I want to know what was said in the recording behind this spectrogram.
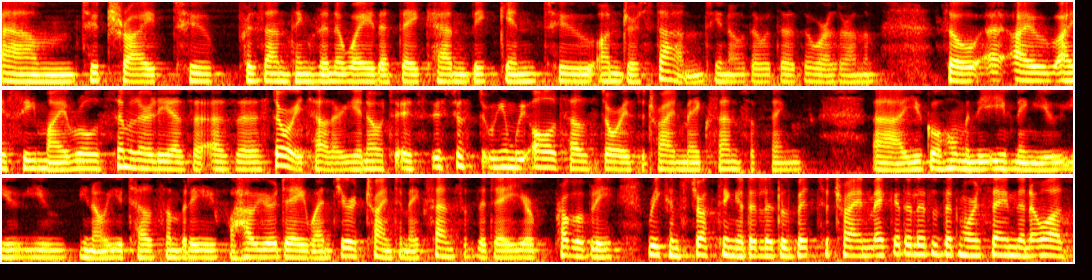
um, to try to present things in a way that they can begin to understand, you know, the, the, the world around them. So uh, I, I see my role similarly as a, as a storyteller. You know, it's it's just mean, we all tell stories to try and make sense of things. Uh, you go home in the evening, you you you you know, you tell somebody how your day went. You're trying to make sense of the day. You're probably reconstructing it a little bit to try and make it a little bit more sane than it was.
